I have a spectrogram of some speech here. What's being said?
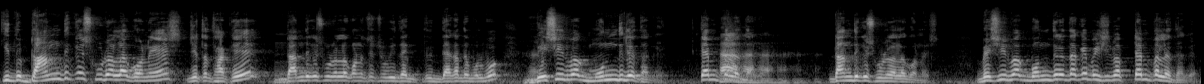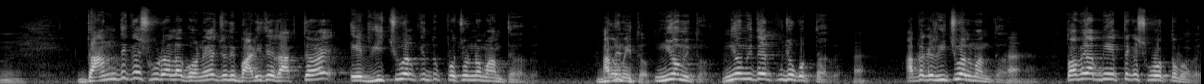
কিন্তু ডান দিকে সুরালা গণেশ যেটা থাকে ডান দিকে সুরালা গণেশের ছবি দেখ- দেখাতে বলব বেশিরভাগ মন্দিরে থাকে টেম্পেলে হ্যাঁ, থাকে। হ্যাঁ, হ্যাঁ, ডান দিকে সুরালা গণেশ। বেশিরভাগ মন্দিরে থাকে বেশিরভাগ টেম্পেলে থাকে। ডান দিকে সুরালা গণেশ যদি বাড়িতে রাখতে হয় এর রিচুয়াল কিন্তু প্রচণ্ড মানতে হবে। নিয়মিত। নিয়মিত। নিয়মিত এর পুজো করতে হবে। হ্যাঁ। আপনাকে রিচুয়াল মানতে হবে। হ্যাঁ, হ্যাঁ। তবে আপনি এর থেকে শুভত্ব পাবেন।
